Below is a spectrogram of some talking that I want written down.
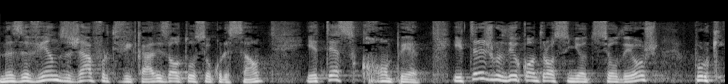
Mas havendo já fortificado, exaltou o seu coração e até se corromper, e transgrediu contra o Senhor de seu Deus, porque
